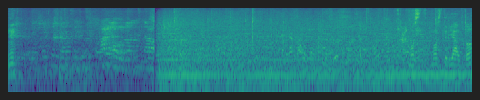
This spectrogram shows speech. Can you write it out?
Nie? Most, most Rialto,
